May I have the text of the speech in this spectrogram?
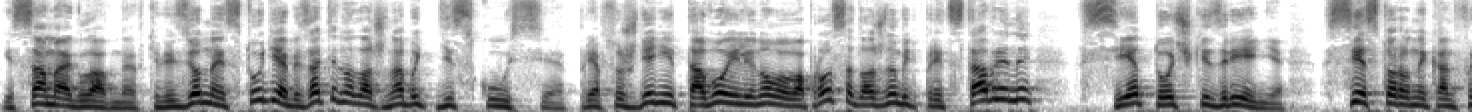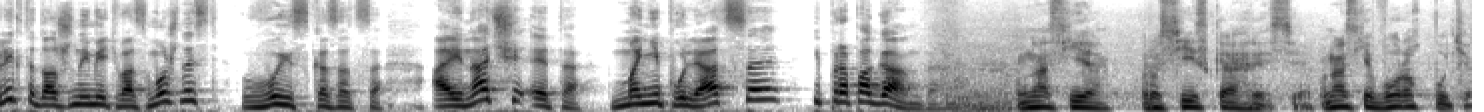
И самое главное, в телевизионной студии обязательно должна быть дискуссия. При обсуждении того или иного вопроса должны быть представлены все точки зрения. Все стороны конфликта должны иметь возможность высказаться. А иначе это манипуляция и пропаганда. У нас есть российская агрессия, у нас есть ворог Путин.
